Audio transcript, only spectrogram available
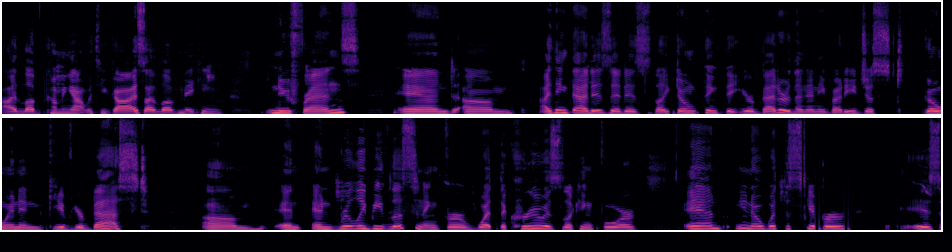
I love coming out with you guys. I love making new friends, and um, I think that is it. Is like don't think that you're better than anybody. Just go in and give your best, um, and and really be listening for what the crew is looking for, and you know what the skipper is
